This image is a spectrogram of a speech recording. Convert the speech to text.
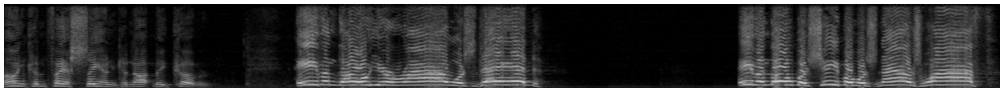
Unconfessed sin cannot be covered even though Uriah was dead, even though Bathsheba was now his wife,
